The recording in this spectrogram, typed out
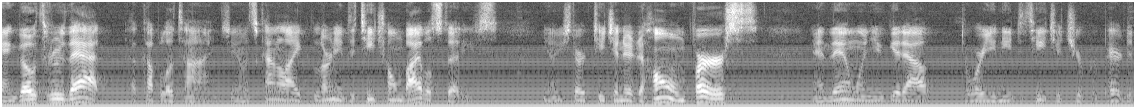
and go through that a couple of times. You know, it's kind of like learning to teach home Bible studies. You know, you start teaching it at home first, and then when you get out to where you need to teach it, you're prepared to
